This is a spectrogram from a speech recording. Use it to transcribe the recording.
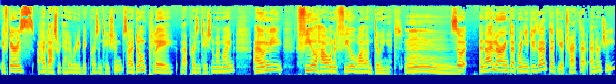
if there is, I had last week I had a really big presentation, so I don't play that presentation in my mind. I only feel how I want to feel while I'm doing it. So, and I learned that when you do that, that you attract that energy.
